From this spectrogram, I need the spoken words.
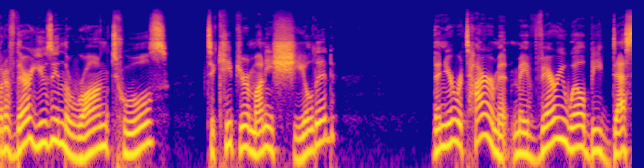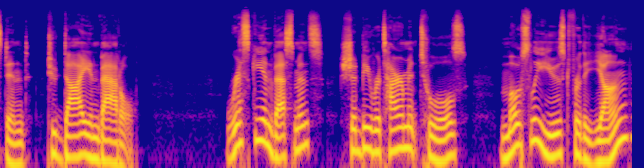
But if they're using the wrong tools to keep your money shielded, then your retirement may very well be destined to die in battle. Risky investments should be retirement tools mostly used for the young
